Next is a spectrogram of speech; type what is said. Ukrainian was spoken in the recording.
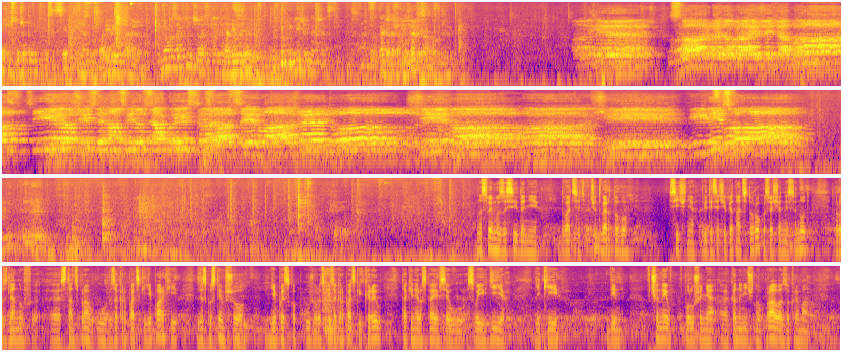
Я просто вже привик до засідання. Ну, закінчилась Я не розумію. Ближе к начальству. Покажи, Скарби На своєму засіданні 24 січня 2015 року священний синод розглянув е, стан справ у Закарпатській єпархії. В зв'язку з тим, що єпископ Ужгородський Закарпатський Кирил так і не розкаявся у своїх діях, які він вчинив в порушення е, канонічного права, зокрема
